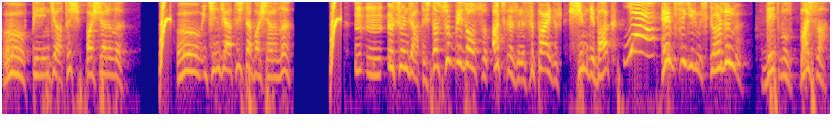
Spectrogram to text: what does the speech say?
Oo, birinci atış başarılı. Oo, ikinci atış da başarılı. Üçüncü atışta sürpriz olsun. Aç gözünü Spider. Şimdi bak. Yeah. Hepsi girmiş gördün mü? Deadpool başla.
